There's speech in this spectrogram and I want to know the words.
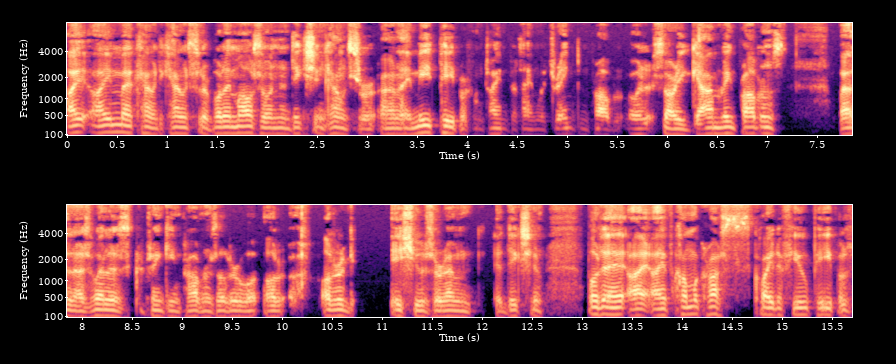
I, I'm a county councillor, but I'm also an addiction counsellor, and I meet people from time to time with drinking problems, or sorry, gambling problems, well as well as drinking problems, other other, other issues around addiction. But uh, I, I've come across quite a few people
